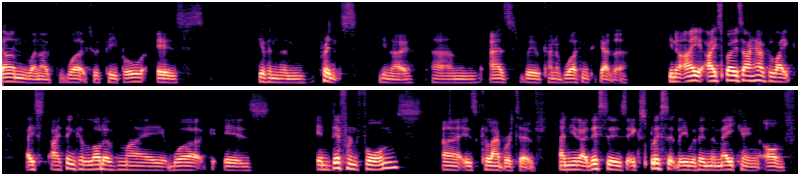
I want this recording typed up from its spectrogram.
done when I've worked with people is given them prints, you know, um, as we're kind of working together. You know, I, I suppose I have like, I, I think a lot of my work is in different forms, uh, is collaborative. And, you know, this is explicitly within the making of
